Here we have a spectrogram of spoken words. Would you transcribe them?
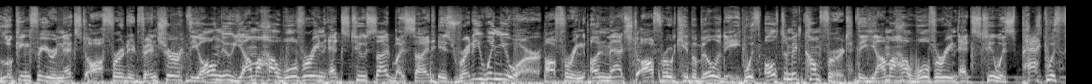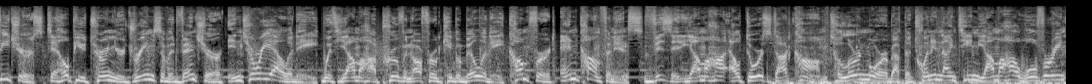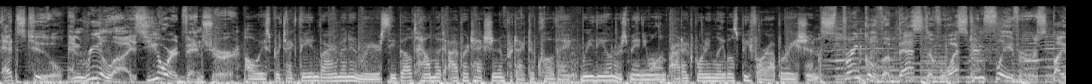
Looking for your next off-road adventure? The all-new Yamaha Wolverine X2 side-by-side is ready when you are, offering unmatched off-road capability with ultimate comfort. The Yamaha Wolverine X2 is packed with features to help you turn your dreams of adventure into reality. With Yamaha proven off-road capability, comfort, and confidence, visit YamahaOutdoors.com to learn more about the 2019 Yamaha Wolverine X2 and realize your adventure. Always protect the environment and wear your seatbelt, helmet, eye protection, and protective clothing. Read the owner's manual and product warning labels before operation. Sprinkle the best of Western flavors by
